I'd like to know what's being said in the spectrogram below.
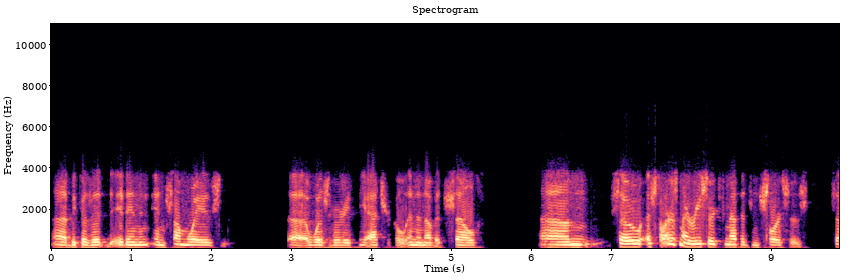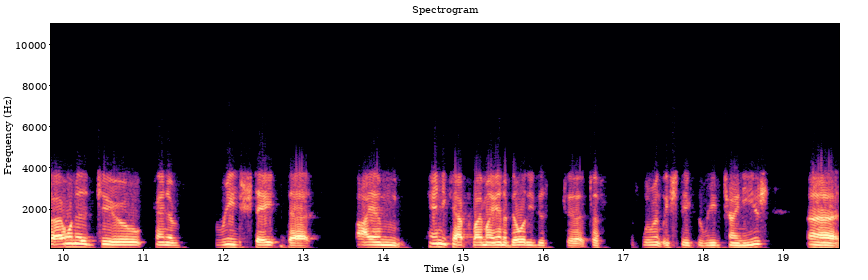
uh, because it, it in in some ways uh, was very theatrical in and of itself. Um, so as far as my research methods and sources, so I wanted to kind of restate that I am handicapped by my inability to, to, to fluently speak or read Chinese. Uh,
